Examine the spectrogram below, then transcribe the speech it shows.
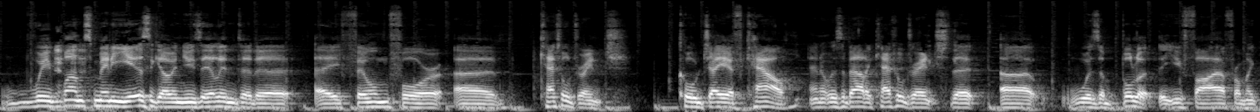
We once many years ago in New Zealand did a, a film for a cattle drench called JF Cow, and it was about a cattle drench that uh, was a bullet that you fire from a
